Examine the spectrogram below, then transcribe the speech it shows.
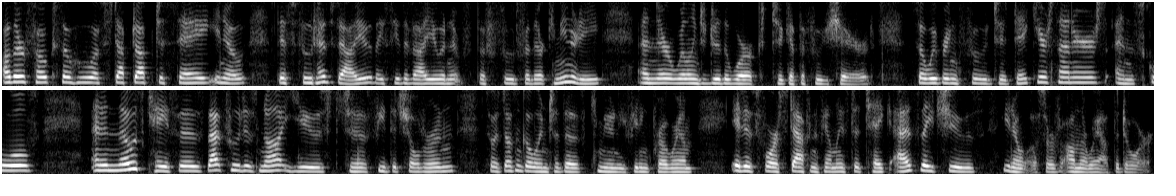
other folks though who have stepped up to say you know this food has value. They see the value in it, the food for their community and they're willing to do the work to get the food shared. So we bring food to daycare centers and schools and in those cases, that food is not used to feed the children, so it doesn't go into the community feeding program. It is for staff and families to take as they choose, you know, sort of on their way out the door.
